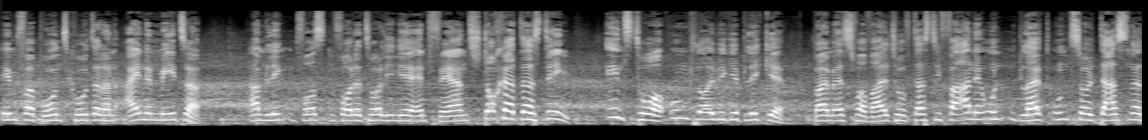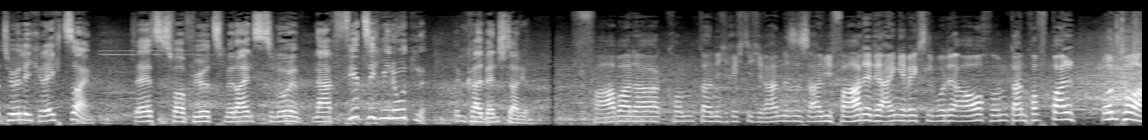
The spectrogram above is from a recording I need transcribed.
im Verbund. Kota dann einen Meter am linken Pfosten vor der Torlinie entfernt. Stochert das Ding ins Tor. Ungläubige Blicke beim SV Waldhof. Dass die Fahne unten bleibt und soll das natürlich recht sein. Der SSV führt mit 1 zu 0 nach 40 Minuten im Karl-Benz-Stadion. Faber da kommt da nicht richtig ran. Das ist Alvi Fade, der eingewechselt wurde auch. Und dann Kopfball und Tor.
